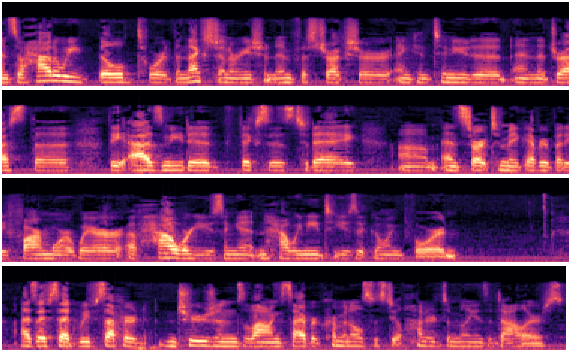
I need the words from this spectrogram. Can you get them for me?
And so, how do we build toward the next generation infrastructure and continue to and address the the as needed fixes today, um, and start to make everybody far more aware of how we're using it and how we need to use it going forward? As I said, we've suffered intrusions allowing cyber criminals to steal hundreds of millions of dollars.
